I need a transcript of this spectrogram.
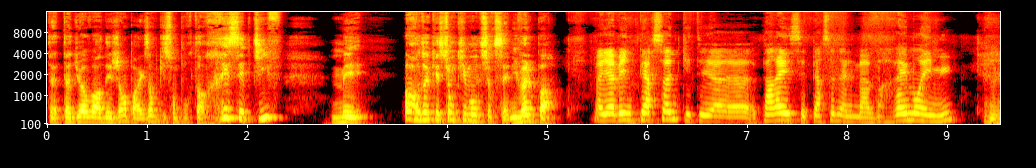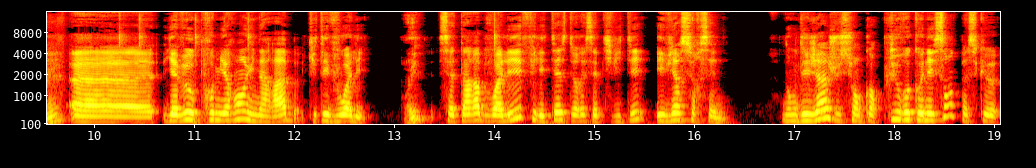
t'as, t'as dû avoir des gens, par exemple, qui sont pourtant réceptifs, mais hors de question qu'ils montent sur scène, ils veulent pas. Bah, Il y avait une personne qui était... euh, pareil, cette personne, elle m'a vraiment émue. Mhm. Euh, Il y avait au premier rang une arabe qui était voilée. Oui, Cet arabe voilé fait les tests de réceptivité et vient sur scène. Donc déjà, je suis encore plus reconnaissante parce que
